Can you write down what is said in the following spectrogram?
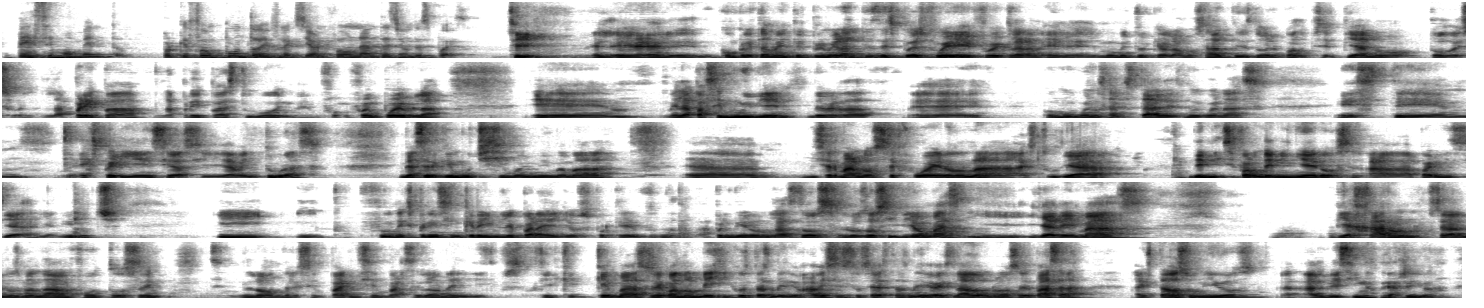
de ese momento, porque fue un punto de inflexión, fue un antes y un después. Sí, completamente. El primer antes después fue, fue claro, el, momento el que hablamos antes, ¿no? Cuando pues, el piano, todo eso. La prepa, la prepa estuvo en, fue, en Puebla. Eh, me la pasé muy bien, de verdad. Eh, con muy buenas amistades, muy buenas este, experiencias y aventuras. Me acerqué muchísimo y mi mamá, eh, mis hermanos se fueron a, a estudiar se fueron de niñeros a París y a, Múnich. Y, fue una experiencia increíble para ellos porque aprendieron las dos, los dos idiomas y, además viajaron, o sea, nos mandaban fotos en, Londres, en París, en Barcelona y pues, ¿qué, más? O sea, cuando en México estás medio, a veces, o sea, estás medio aislado, ¿no? O sea, vas a, a Estados Unidos, al vecino de arriba,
